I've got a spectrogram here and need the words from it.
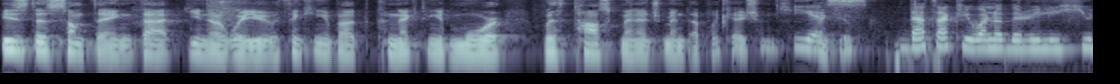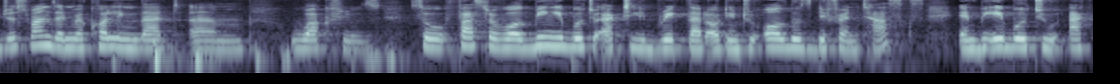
is this something that, you know, where you're thinking about connecting it more with task management applications? Yes that's actually one of the really hugest ones, and we're calling that um, workflows. So, first of all, being able to actually break that out into all those different tasks and be able to act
